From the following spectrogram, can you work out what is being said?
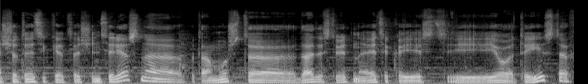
Насчет этики это очень интересно, потому что, да, действительно, этика есть и у атеистов.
